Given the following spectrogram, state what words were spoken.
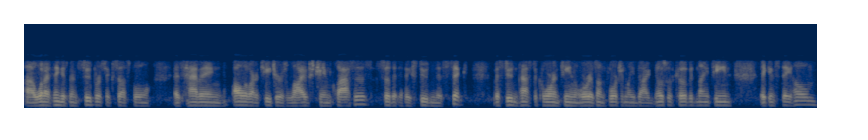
uh, what I think has been super successful is having all of our teachers live stream classes so that if a student is sick, if a student has to quarantine or is unfortunately diagnosed with COVID-19, they can stay home,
